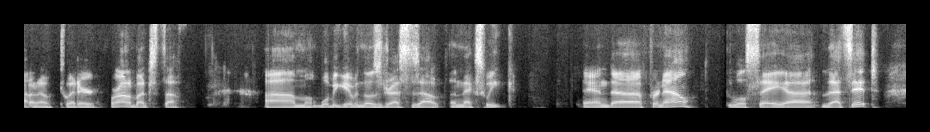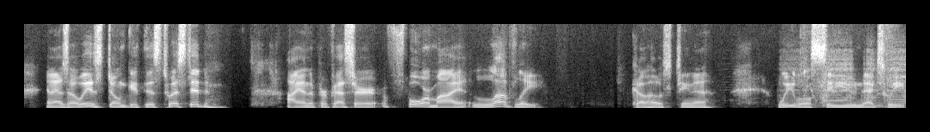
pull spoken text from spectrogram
I don't know, Twitter. We're on a bunch of stuff. Um, we'll be giving those addresses out next week. And uh, for now, we'll say uh, that's it. And as always, don't get this twisted. I am the professor for my lovely co host, Tina. We will see you next week.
